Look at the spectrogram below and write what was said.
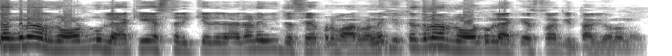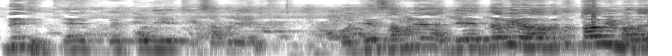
ਕੰਗਨਾ ਰਣੌਤ ਨੂੰ ਲੈ ਕੇ ਇਸ ਤਰੀਕੇ ਦੇ ਨਾਲ ਇਹਨਾਂ ਨੇ ਵੀ ਦੱਸਿਆ ਪਰਿਵਾਰ ਵਾਲਿਆਂ ਨੇ ਕਿ ਕੰਗਨਾ ਰਣੌਤ ਨੂੰ ਲੈ ਕੇ ਇਸ ਤਰ੍ਹਾਂ ਕੀਤਾ ਗਿਆ ਉਹਨਾਂ ਨਾਲ ਨਹੀਂ ਨਹੀਂ ਇਹ ਬਿਲਕੁਲ ਇਹ ਚੀਜ਼ ਸਾਹਮਣੇ। ਔਰ ਜੇ ਸਾਹਮਣੇ ਜੇ ਇਦਾਂ ਵੀ ਹੋਵੇ ਤਾਂ ਤਾਂ ਵੀ ਮਾੜਾ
